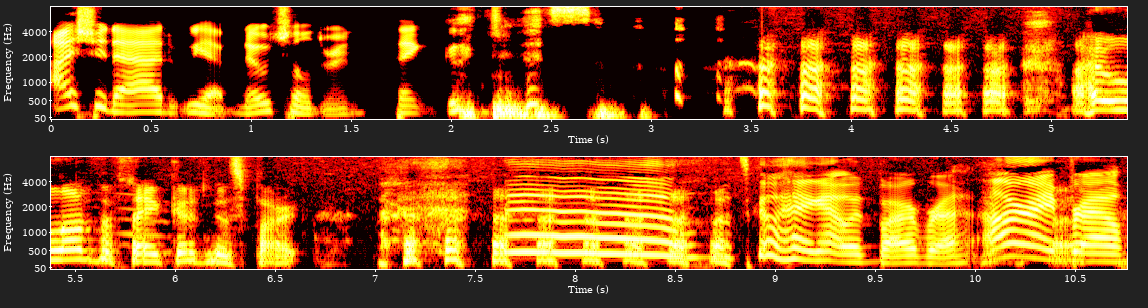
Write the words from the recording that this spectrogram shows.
I should add, we have no children. Thank goodness. I love the thank goodness part. uh, let's go hang out with Barbara. All right, bro.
